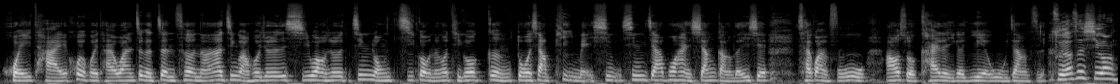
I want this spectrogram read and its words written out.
回台汇回台湾这个政策呢，那金管会就是希望就是金融机构能够提供更多像媲美新新加坡和香港的一些财管服务，然后所开的一个业务这样子，主要是希望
